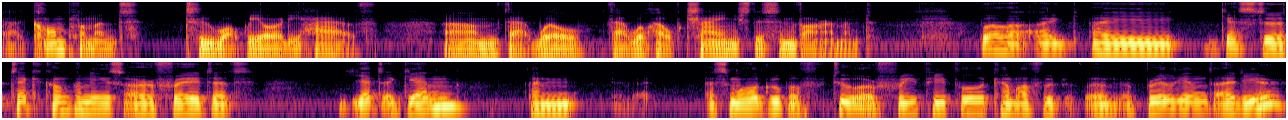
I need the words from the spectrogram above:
uh, complement to what we already have um, that will that will help change this environment. Well, I, I guess the tech companies are afraid that yet again an, a small group of two or three people come up with a, brilliant idea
